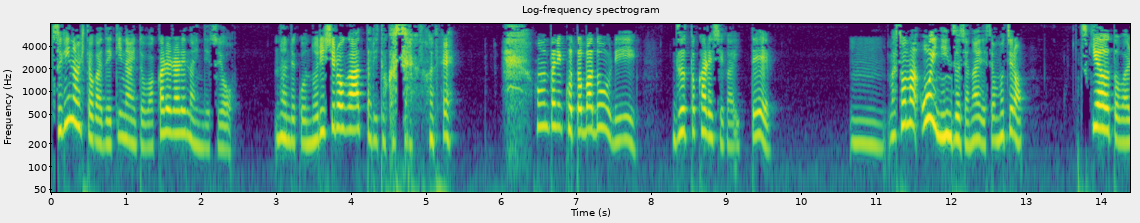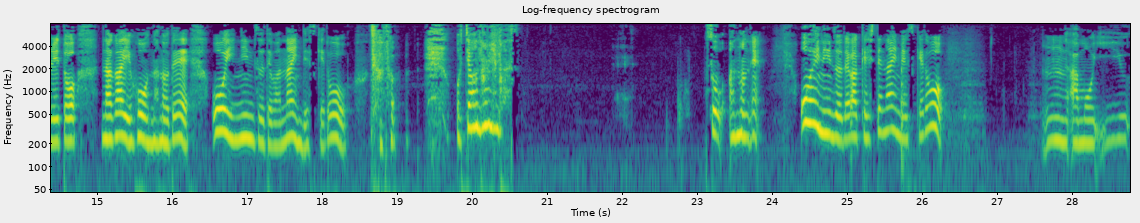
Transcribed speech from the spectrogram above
次の人ができないと別れられないんですよ。なんでこう、のりしろがあったりとかするので 本当に言葉通り、ずっと彼氏がいて、うん、まあ、そんな多い人数じゃないですよ。もちろん。付き合うと割と長い方なので、多い人数ではないんですけど、ちょっとお茶を飲みます。そう、あのね、多い人数では決してないんですけど、うん、あ、もう言、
